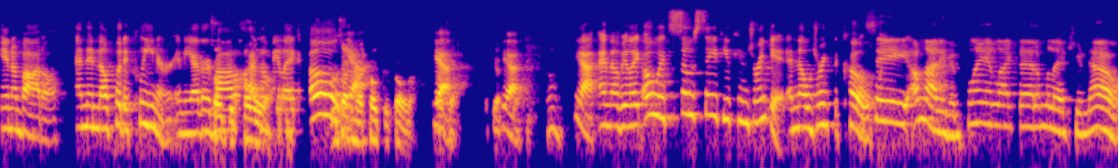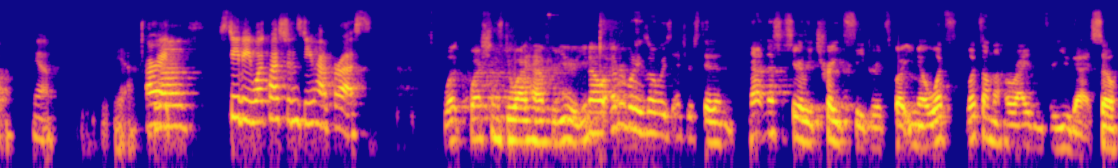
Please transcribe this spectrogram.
in a bottle, and then they'll put a cleaner in the other bottle, and they'll be like, "Oh, We're talking yeah, about Coca Cola. Yeah. Okay. yeah, Oh. yeah," and they'll be like, "Oh, it's so safe, you can drink it," and they'll drink the Coke. See, I'm not even playing like that. I'm gonna let you know. Yeah. Yeah. All right. Gloves. Stevie, what questions do you have for us? What questions do I have for you? You know, everybody's always interested in not necessarily trade secrets, but you know, what's what's on the horizon for you guys. So,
